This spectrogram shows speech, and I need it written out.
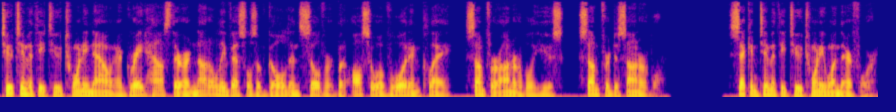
2 Timothy 2:20 Now in a great house there are not only vessels of gold and silver but also of wood and clay, some for honorable use, some for dishonorable. 2 Timothy 2:21 Therefore,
